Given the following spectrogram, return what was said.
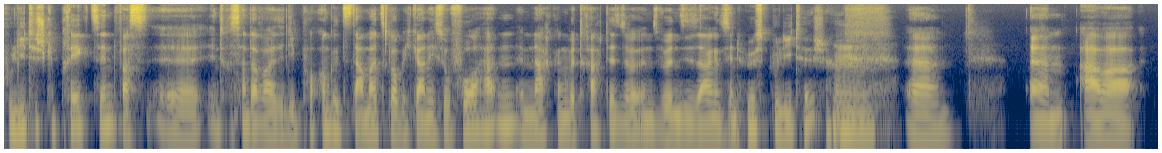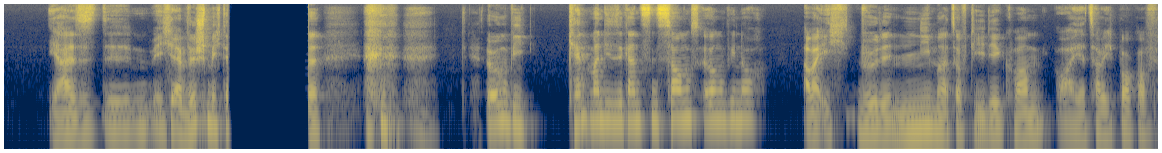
politisch geprägt sind, was äh, interessanterweise die Onkels damals, glaube ich, gar nicht so vorhatten. Im Nachgang betrachtet würden sie sagen, sie sind höchst politisch. Mhm. ähm, ähm, aber ja, ist, äh, ich erwische mich. Da, äh, irgendwie kennt man diese ganzen Songs irgendwie noch. Aber ich würde niemals auf die Idee kommen, oh, jetzt habe ich Bock auf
